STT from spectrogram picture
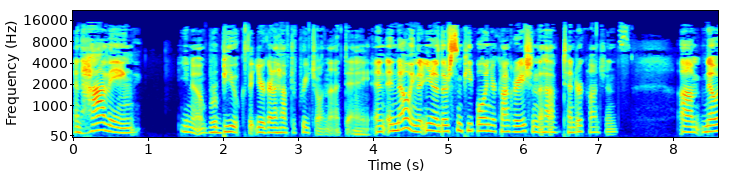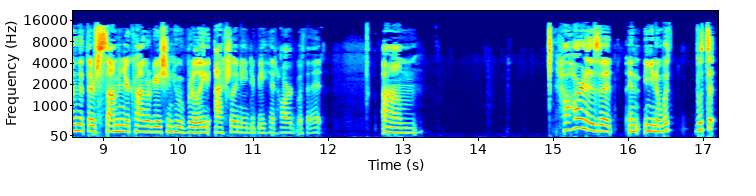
and having you know, rebuke that you're going to have to preach on that day. Mm. And, and knowing that, you know, there's some people in your congregation that have tender conscience. Um, knowing that there's some in your congregation who really actually need to be hit hard with it um, how hard is it? And you know, what, what's it,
